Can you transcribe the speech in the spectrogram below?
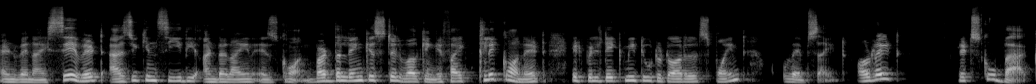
And when I save it as you can see the underline is gone. But the link is still working. If I click on it it will take me to tutorials point website. Alright let's go back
